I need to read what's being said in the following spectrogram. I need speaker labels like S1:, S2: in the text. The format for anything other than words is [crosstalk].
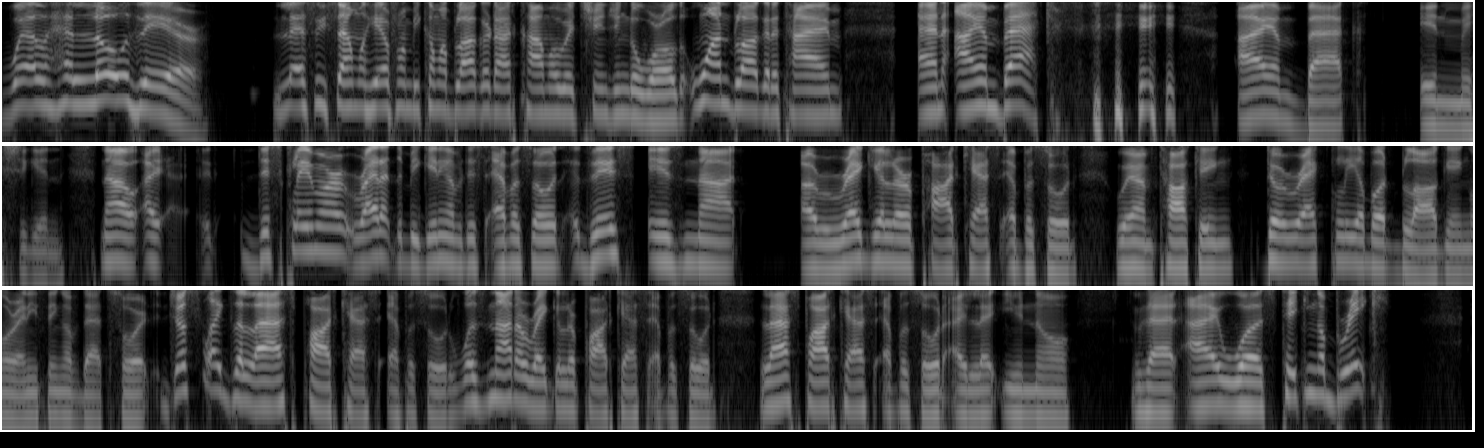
S1: Well, hello there. Leslie Samuel here from BecomeAblogger.com where we're changing the world one blog at a time. And I am back. [laughs] I am back in Michigan. Now, I disclaimer right at the beginning of this episode, this is not a regular podcast episode where I'm talking directly about blogging or anything of that sort. Just like the last podcast episode was not a regular podcast episode. Last podcast episode, I let you know that I was taking a break.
